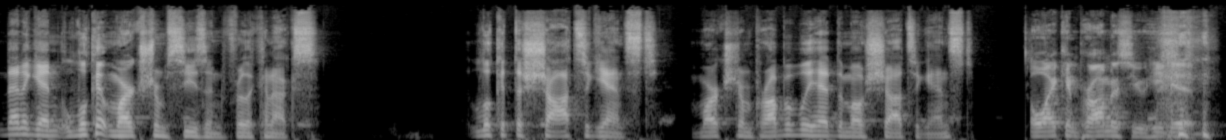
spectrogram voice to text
then again, look at Markstrom's season for the Canucks. Look at the shots against. Markstrom probably had the most shots against. Oh, I can promise you he did.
